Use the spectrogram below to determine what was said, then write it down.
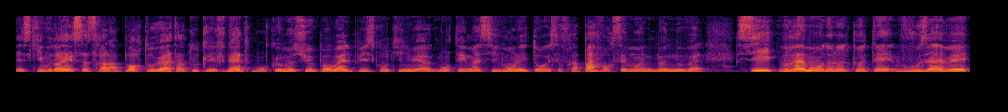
et ce qui voudrait dire que ce sera la porte ouverte à toutes les fenêtres pour que Monsieur Powell puisse continuer à augmenter massivement les taux et ce sera pas forcément une bonne nouvelle. Si vraiment de l'autre côté vous avez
